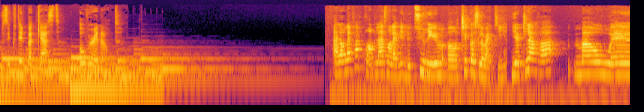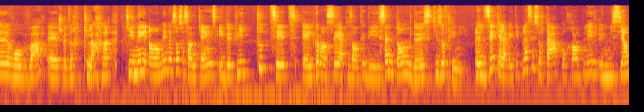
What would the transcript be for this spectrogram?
Vous écoutez le podcast Over and Out. Alors l'affaire prend place dans la ville de Turim en Tchécoslovaquie. Il y a Clara Mauerova, euh, je veux dire Clara, qui est née en 1975 et depuis tout petite, elle commençait à présenter des symptômes de schizophrénie. Elle disait qu'elle avait été placée sur Terre pour remplir une mission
